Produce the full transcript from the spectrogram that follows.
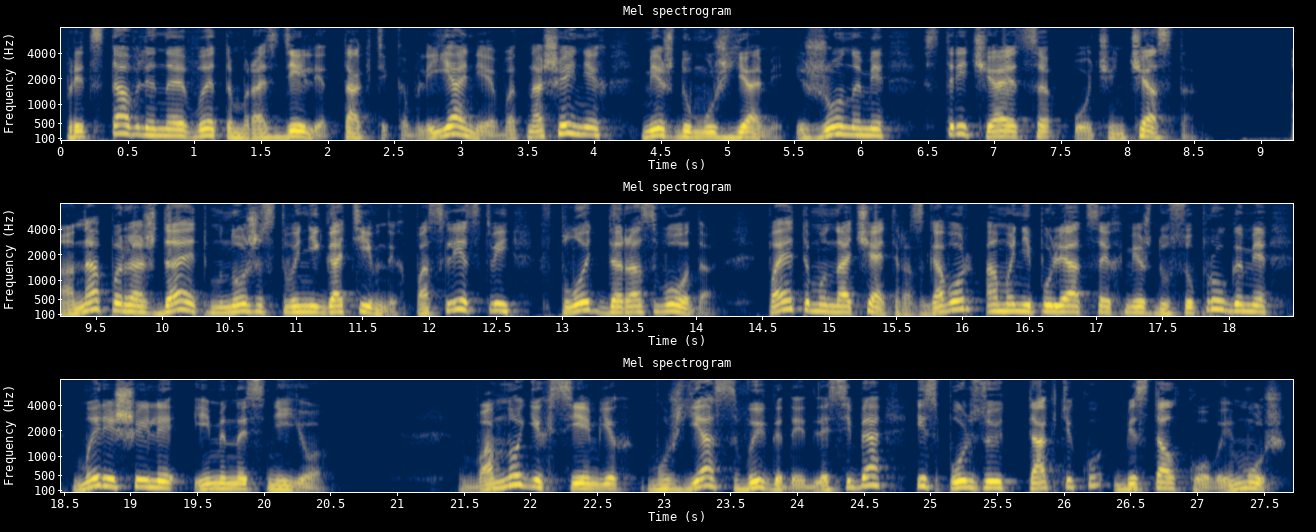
Представленная в этом разделе тактика влияния в отношениях между мужьями и женами встречается очень часто. Она порождает множество негативных последствий вплоть до развода, поэтому начать разговор о манипуляциях между супругами мы решили именно с нее. Во многих семьях мужья с выгодой для себя используют тактику «бестолковый муж».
